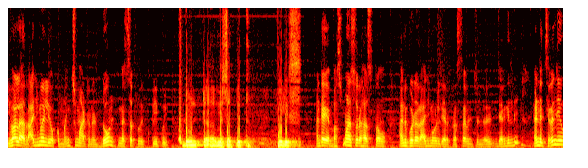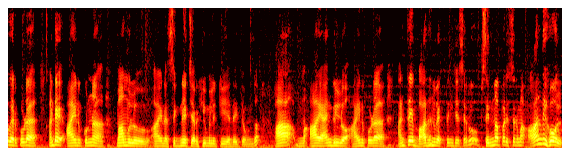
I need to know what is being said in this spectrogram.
ఇవాళ రాజమౌళి ఒక మంచి మాట don't mess up with people mess up with police. అంటే భస్మాసుర హస్తం అని కూడా రాజమౌళి గారు ప్రస్తావించడం జరి- జరిగింది. అండ్ చిరంజీవి గారు కూడా అంటే ఆయనకున్న మామూలు ఆయన సిగ్నేచర్ హ్యూమిలిటీ ఏదైతే ఉందో ఆ ఆ యాంగిల్లో ఆయన కూడా అంతే బాధను వ్యక్తం చేశారు. సినిమా పరిశ్రమ ఆన్ ది హోల్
